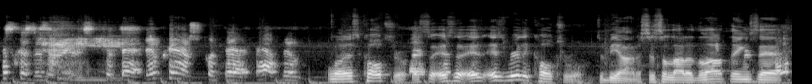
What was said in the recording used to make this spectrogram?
That's because their parents put that. Their parents put that. Have them well, it's cultural. It's a, it's a, it's really cultural, to be honest. It's a lot of a lot of things that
